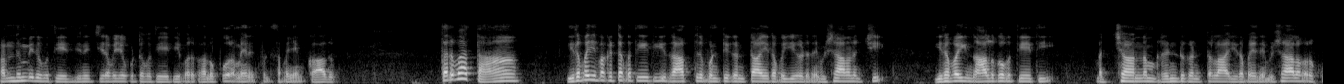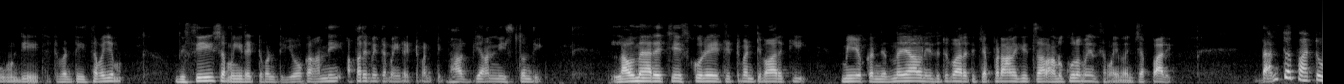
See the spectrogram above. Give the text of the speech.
పంతొమ్మిదవ తేదీ నుంచి ఇరవై ఒకటవ తేదీ వరకు అనుకూలమైనటువంటి సమయం కాదు. తర్వాత ఇరవై ఒకటవ తేదీ రాత్రి ఒంటి గంట ఇరవై ఏడు నిమిషాల నుంచి ఇరవై నాలుగవ తేదీ మధ్యాహ్నం రెండు గంటల ఇరవై నిమిషాల వరకు ఉండేటటువంటి సమయం విశేషమైనటువంటి యోగాన్ని అపరిమితమైనటువంటి భాగ్యాన్ని ఇస్తుంది. లవ్ మ్యారేజ్ చేసుకునేటటువంటి వారికి మీ యొక్క నిర్ణయాలను ఎదుటి వారికి చెప్పడానికి చాలా అనుకూలమైన సమయం అని చెప్పాలి. దాంతోపాటు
